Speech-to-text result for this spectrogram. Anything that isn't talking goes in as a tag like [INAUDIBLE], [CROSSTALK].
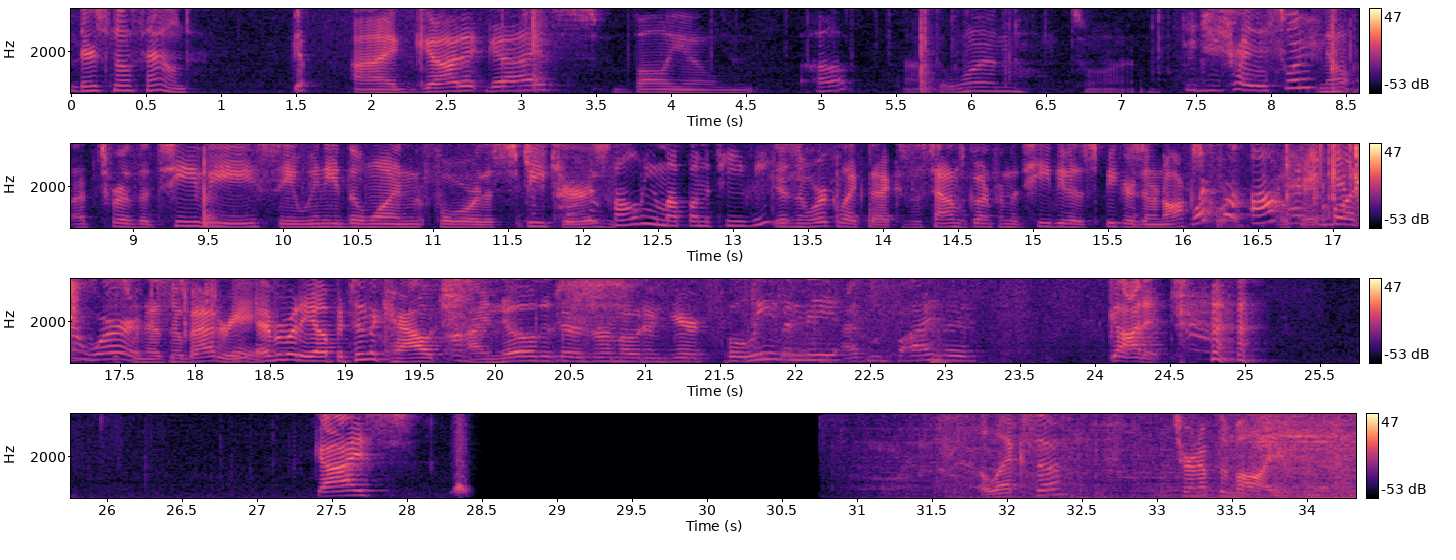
There's no sound. Yep, I got it, guys. Volume up, not the one. It's one. Did you try this one? No, that's for the TV. See, we need the one for the Just turn the volume up on the TV. It doesn't work like that because the sound's going from the TV to the speakers in an aux What's cord. an aux okay. cord? It never This works. one has no battery. Great. Everybody up, it's in the couch. I know that there's a remote in here. Believe in me, I can find this. Got it. [LAUGHS] Guys. Alexa, turn up the volume.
